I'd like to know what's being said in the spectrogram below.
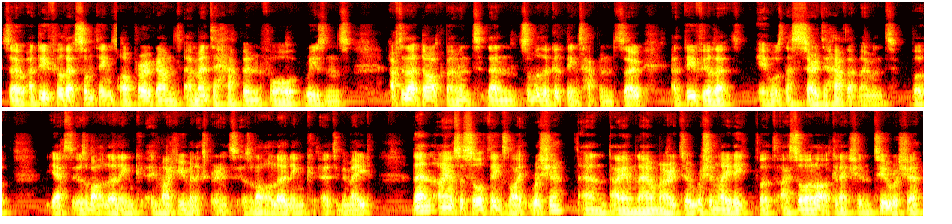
So I do feel that some things are programmed and meant to happen for reasons. After that dark moment, then some other good things happened. So I do feel that it was necessary to have that moment, but yes, it was a lot of learning in my human experience. It was a lot of learning uh, to be made. Then I also saw things like Russia, and I am now married to a Russian lady, but I saw a lot of connection to Russia.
